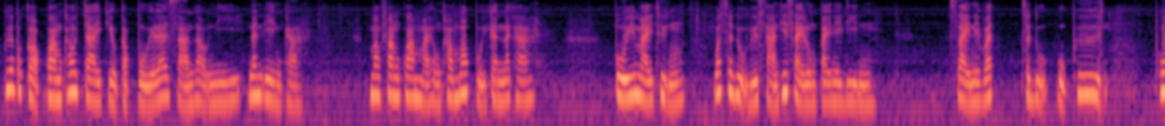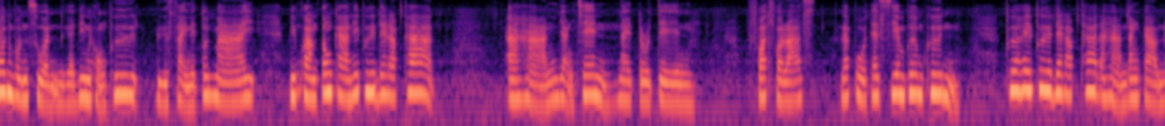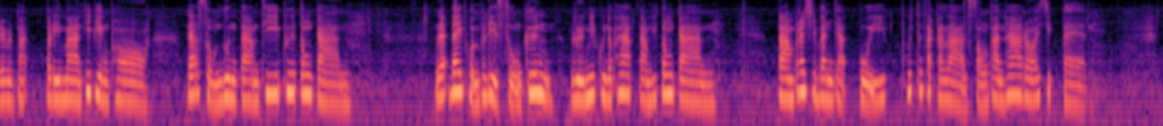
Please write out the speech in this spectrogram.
เพื่อประกอบความเข้าใจเกี่ยวกับปุ๋ยและสารเหล่านี้นั่นเองค่ะ มาฟังความหมายของคำว่าปุ๋ยกันนะคะ ปุ๋ยหมายถึง วัสดุหรือสารที่ใส่ลงไปในดิน ใส่ในวัสดุปลูกพืชพ่นบนส่วนเหนือดินของพืช หรือใส่ในต้นไม้ มีความต้องการให้พืชได้รับธาตุอาหารอย่างเช่น ไนโตรเจน ฟอสฟอรัส และโพแทสเซียมเพิ่มขึ้น เพื่อให้พืชได้รับธาตุอาหารดังกล่าวในปริมาณที่เพียงพอ และสมดุลตามที่พืชต้องการ และได้ผลผลิตสูงขึ้น หรือมีคุณภาพตามที่ต้องการ ตามพระราชบัญญัติปุ๋ยพุทธศักราช 2518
